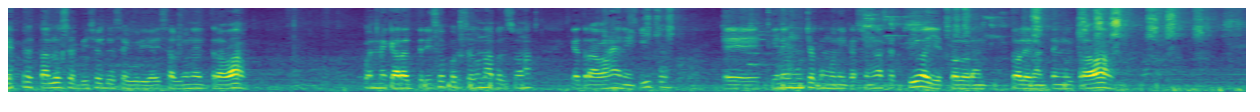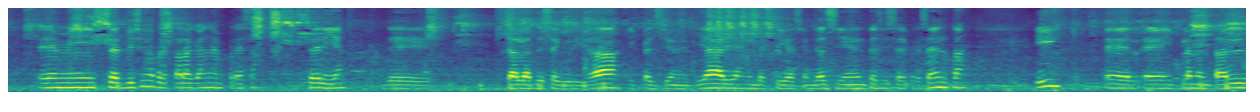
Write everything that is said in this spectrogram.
es prestar los servicios de seguridad y salud en el trabajo. Pues me caracterizo por ser una persona que trabaja en equipo, eh, tiene mucha comunicación asertiva y es tolerante, tolerante en el trabajo. Eh, mis servicios a prestar acá en la empresa serían de charlas de seguridad, inspecciones diarias, investigación de accidentes si se presentan y eh, implementar el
